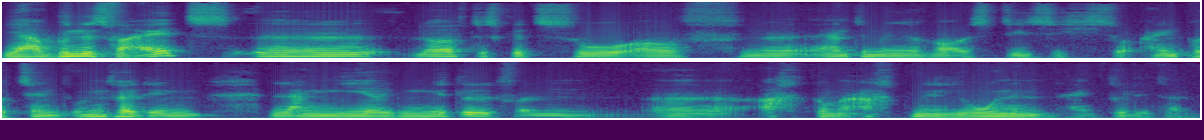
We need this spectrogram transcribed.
Ja, bundesweit äh, läuft es jetzt so auf eine Erntemenge raus, die sich so ein Prozent unter dem langjährigen Mittel von äh, 8,8 Millionen Hektolitern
